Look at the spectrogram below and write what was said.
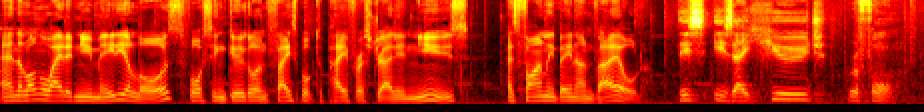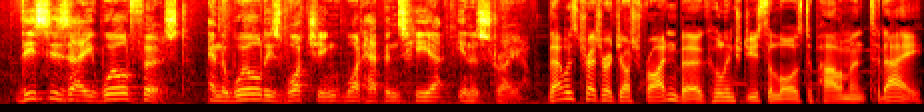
And the long awaited new media laws forcing Google and Facebook to pay for Australian news has finally been unveiled. This is a huge reform. This is a world first, and the world is watching what happens here in Australia. That was Treasurer Josh Frydenberg who'll introduce the laws to Parliament today.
